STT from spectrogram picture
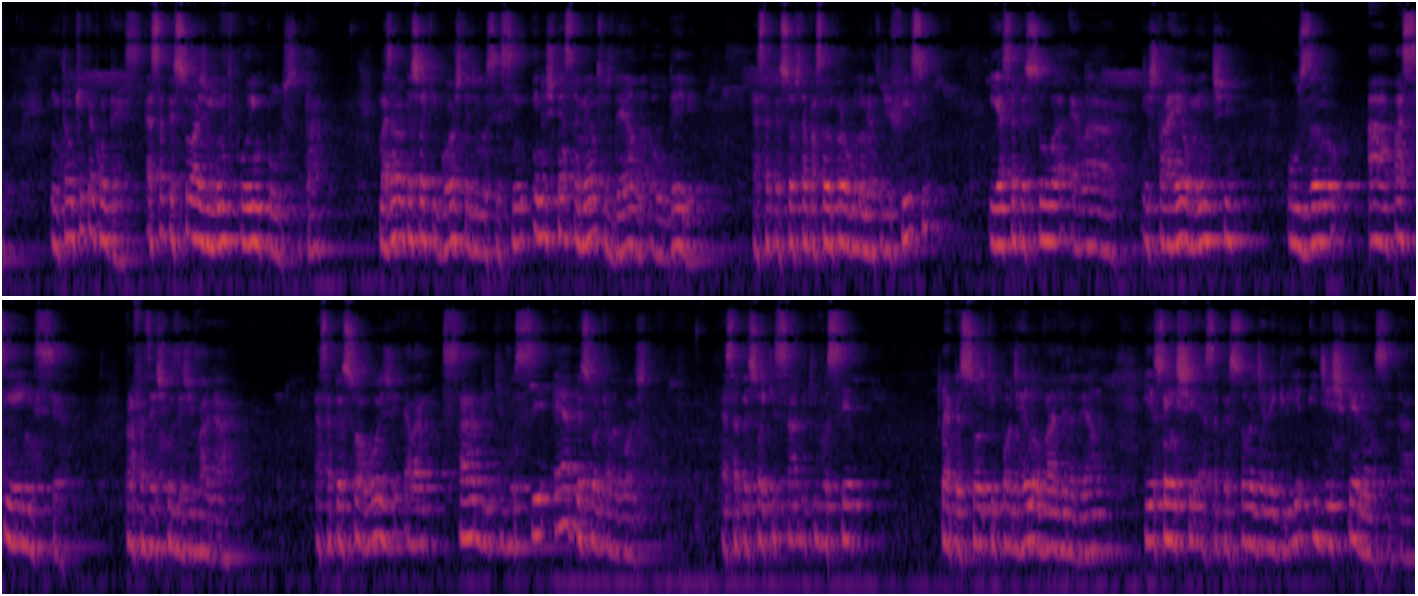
Então o que que acontece? Essa pessoa age muito por impulso, tá? Mas é uma pessoa que gosta de você sim, e nos pensamentos dela ou dele, essa pessoa está passando por algum momento difícil e essa pessoa ela está realmente usando a paciência para fazer as coisas devagar. Essa pessoa hoje, ela sabe que você é a pessoa que ela gosta. Essa pessoa que sabe que você é a pessoa que pode renovar a vida dela. E isso enche essa pessoa de alegria e de esperança, tá?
